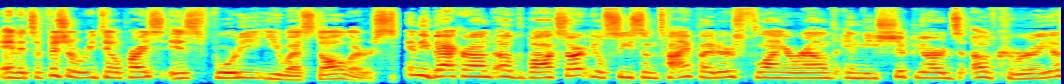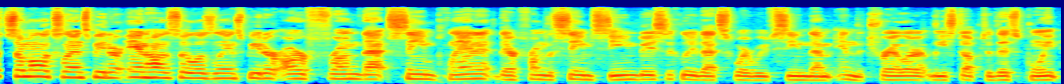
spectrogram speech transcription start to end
and its official retail price is 40 US dollars. In the background of the box art, you'll see some TIE fighters flying around in the shipyards of Corellia. So Moloch's Landspeeder and Han Solo's Landspeeder are from that same same planet. They're from the same scene, basically. That's where we've seen them in the trailer, at least up to this point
